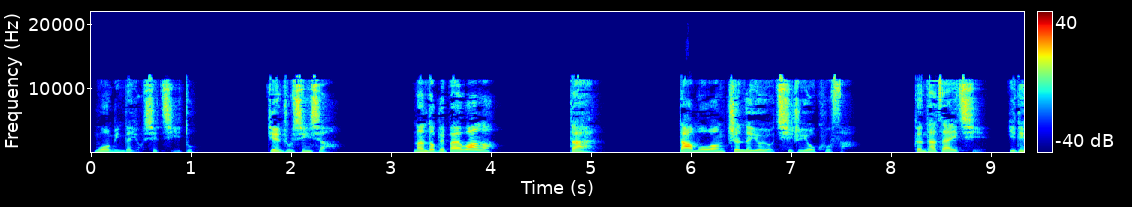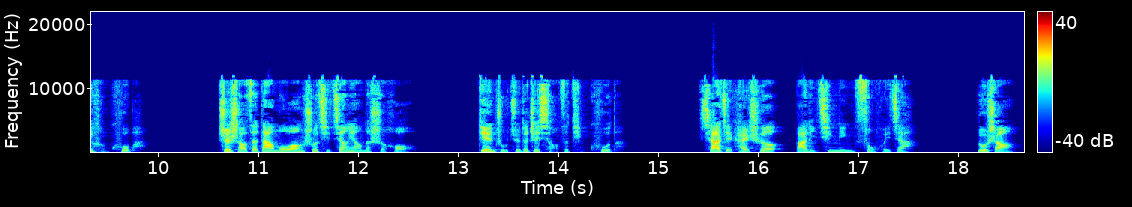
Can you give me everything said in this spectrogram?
莫名的有些嫉妒。店主心想。难道被掰弯了？但大魔王真的又有气质又酷飒，跟他在一起一定很酷吧？至少在大魔王说起江阳的时候，店主觉得这小子挺酷的。霞姐开车把李青宁送回家，路上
